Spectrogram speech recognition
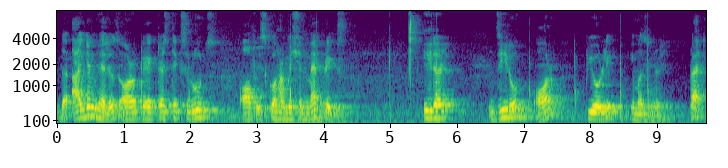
the eigenvalues or characteristics roots of a skew-Hermitian matrix either 0 or purely imaginary right?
